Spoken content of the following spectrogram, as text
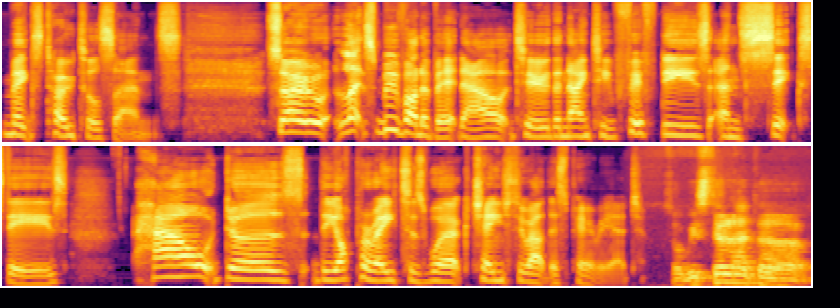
makes total sense. So let's move on a bit now to the 1950s and 60s. How does the operator's work change throughout this period? So we still had a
